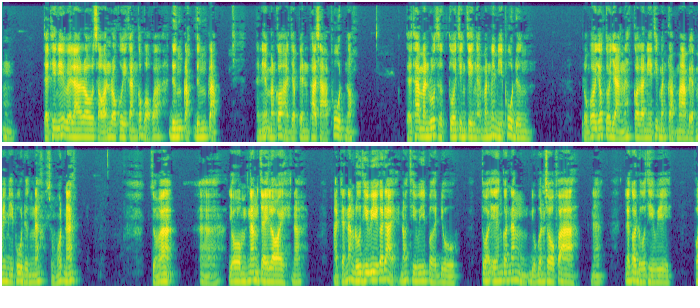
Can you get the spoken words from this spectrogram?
อืม แต่ทีนี้เวลาเราสอนเราคุยกันก็บอกว่า ดึงกลับดึงกลับ อันนี้มันก็อาจจะเป็นภาษาพูดเนาะแต่ถ้ามันรู้สึกตัวจริง ๆอะมันไม่มีผู้ดึง หลวงพ่อยกตัวอย่างนะกรณีที่มันกลับมาแบบไม่มีผู้ดึงนะสมมตินะสมมติว่าโยมนั่งใจลอยนะอาจจะนั่งดูทีวีก็ได้เนาะทีวีเปิดอยู่ ตัวเองก็นั่งอยู่บนโซฟานะแล้วก็ดูทีวี พอ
